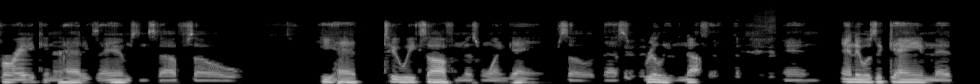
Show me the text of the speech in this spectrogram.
break and had exams and stuff, so he had two weeks off and missed one game. So that's really nothing. And and it was a game that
